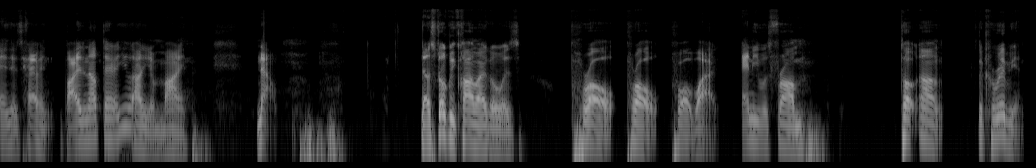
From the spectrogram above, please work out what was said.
And it's having Biden out there, you out of your mind. Now, now Stokely Carmichael was pro, pro, pro black, and he was from um, the Caribbean.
